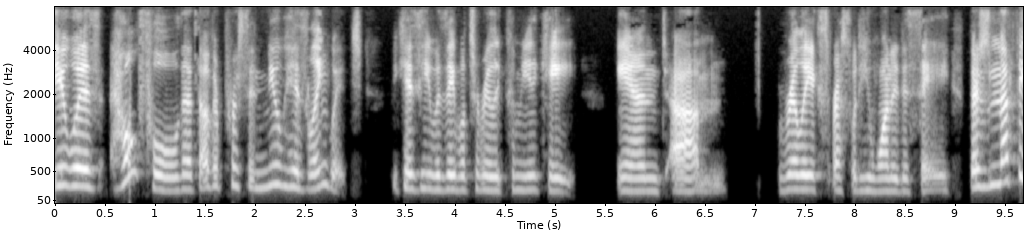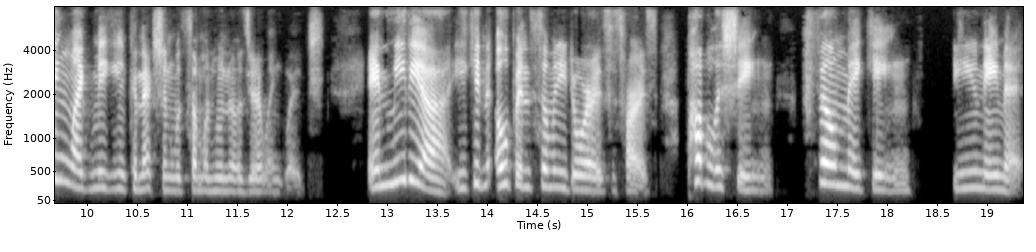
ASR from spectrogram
it was helpful that the other person knew his language because he was able to really communicate and um, really express what he wanted to say. There's nothing like making a connection with someone who knows your language. In media, you can open so many doors as far as publishing, filmmaking, you name it.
